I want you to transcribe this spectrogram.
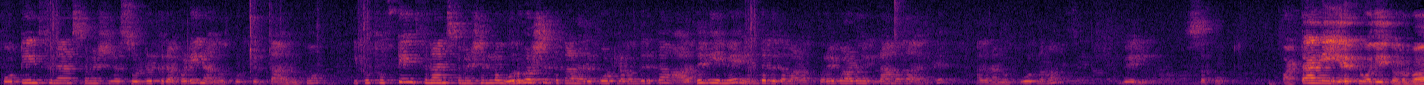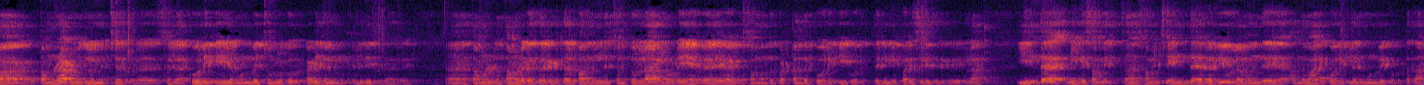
ஃபோர்டீன் ஃபினான்ஸ் கமிஷனில் சொல்லிருக்கிறபடி நாங்கள் கொடுத்துட்டு தான் இருக்கோம். இப்போ ஃபிஃப்டீன் ஃபினான்ஸ் கமிஷனில் ஒரு வருஷத்துக்கான ரிப்போர்ட்டில் வந்திருக்கா. அதுலேயுமே எந்த விதமான குறைபாடும் இல்லாமல் தான் இருக்குது அதை நாங்கள் பூர்ணமாக வில் சப்போர்ட் பட்டாணி இறக்குமதி தொடர்பாக தமிழ்நாடு முதலமைச்சர் சில கோரிக்கைகளை முன்வச்சு உங்களுக்கு ஒரு கடிதம் எழுதியிருக்கிறாரு. தமிழ் தமிழகத்தில் கிட்டத்தட்ட பதினஞ்சு லட்சம் தொழிலாளர்களுடைய வேலைவாய்ப்பு சம்பந்தப்பட்ட அந்த கோரிக்கை குறித்து நீங்கள் பரிசீலித்திருக்கிறீர்களா? இந்த நீங்கள் சமி சமைச்ச இந்த ரிவ்யூவில் வந்து அந்த மாதிரி கோரிக்கையில் எதுவும் முன்வைக்கப்பட்டதா?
